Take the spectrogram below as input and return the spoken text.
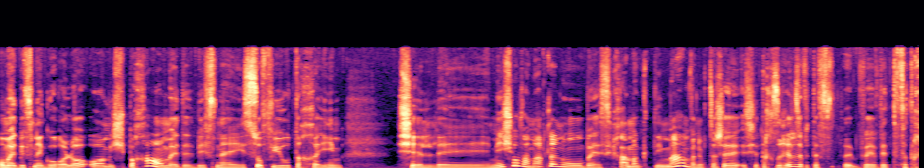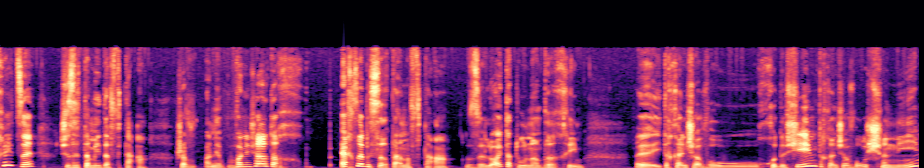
עומד בפני גורלו, או המשפחה עומדת בפני סופיות החיים של אה, מישהו, ואמרת לנו בשיחה מקדימה, ואני רוצה ש, שתחזרי על זה ותפ, ו, ותפתחי את זה, שזה תמיד הפתעה. עכשיו, אני אבוא ואני אשאל אותך, איך זה בסרטן הפתעה? זה לא הייתה תאונת דרכים. אה, ייתכן שעברו חודשים, ייתכן שעברו שנים.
